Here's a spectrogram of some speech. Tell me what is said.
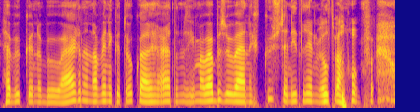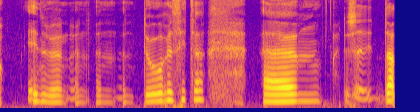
hebben kunnen bewaren. En dan vind ik het ook wel raar om te zeggen, maar we hebben zo weinig kust en iedereen wil wel op, in een, een, een, een toren zitten. Um, dus eh, dat,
